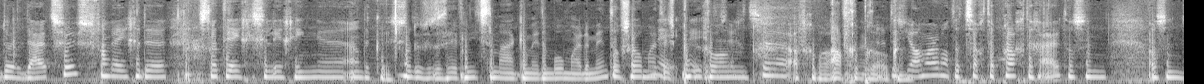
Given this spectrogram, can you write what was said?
door de Duitsers vanwege de strategische ligging uh, aan de kust. Oh, dus het heeft niets te maken met een bombardement of zo, maar nee, het is puur nee, gewoon het is echt, afgebroken. afgebroken. Het is jammer, want het zag er prachtig uit als een, als een,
